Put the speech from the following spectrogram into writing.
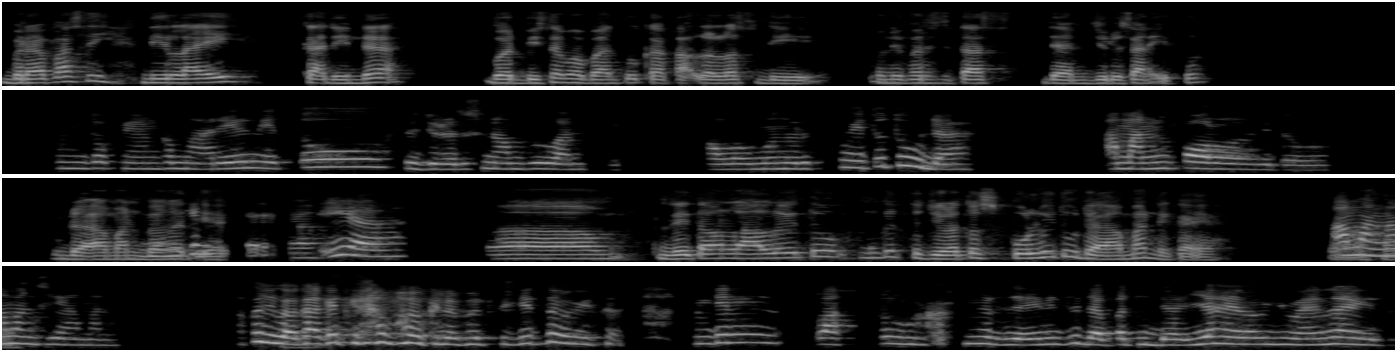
berapa sih nilai Kak Dinda buat bisa membantu kakak lolos di universitas dan jurusan itu? untuk yang kemarin itu 760-an sih. Kalau menurutku itu tuh udah aman pol gitu. Udah aman mungkin, banget ya. Karena iya. Um, di tahun lalu itu mungkin 710 itu udah aman nih kayak. Ya? Aman, aman sih aman. Aku juga kaget kenapa aku dapat segitu gitu. Mungkin waktu ngerjain itu dapat hidayah ya gimana gitu.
